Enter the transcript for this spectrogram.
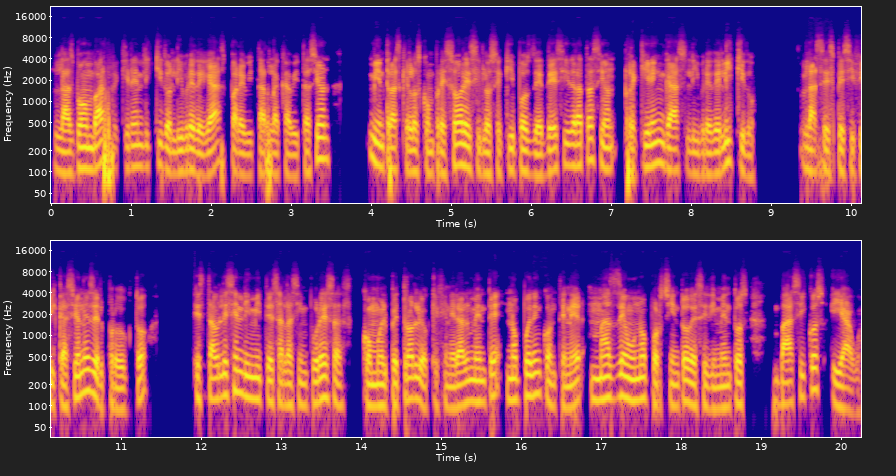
las bombas requieren líquido libre de gas para evitar la cavitación, mientras que los compresores y los equipos de deshidratación requieren gas libre de líquido. Las especificaciones del producto establecen límites a las impurezas, como el petróleo, que generalmente no pueden contener más de 1% de sedimentos básicos y agua.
